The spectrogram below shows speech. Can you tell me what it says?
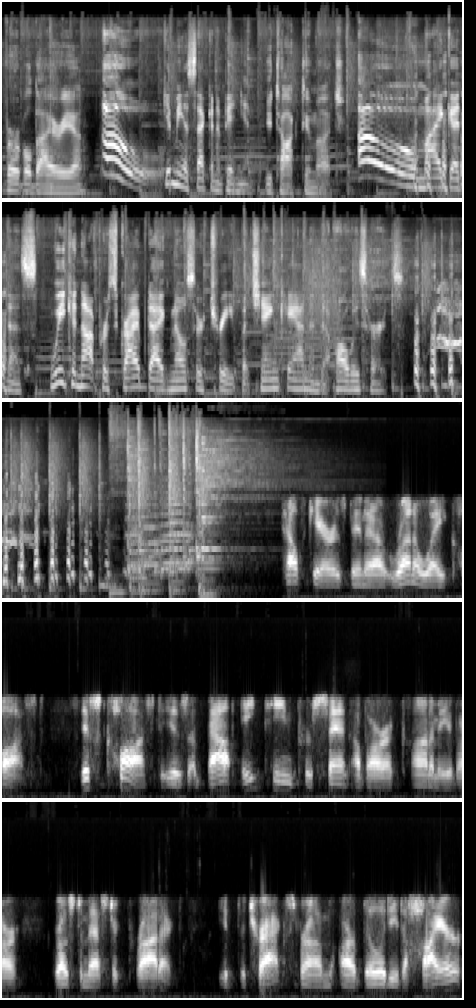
Verbal diarrhea. Oh! Give me a second opinion. You talk too much. Oh, my goodness. we cannot prescribe, diagnose, or treat, but Shane can, and it always hurts. Healthcare has been a runaway cost. This cost is about 18% of our economy, of our gross domestic product. It detracts from our ability to hire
